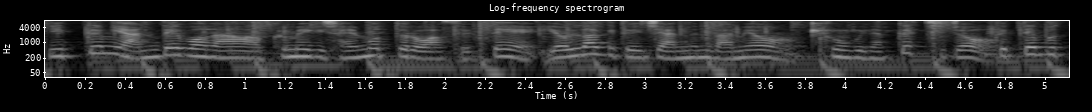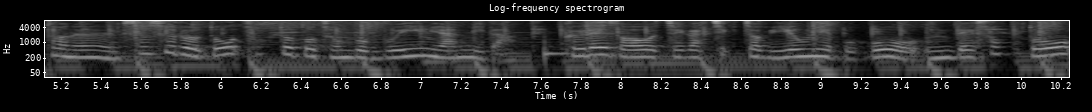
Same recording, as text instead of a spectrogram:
입금이 안 되거나 금액이 잘못 들어왔을 때 연락이 되지 않는다면 그건 그냥 끝이죠. 그때부터는 수수료도 속도도 전부 무의미합니다. 그래서 제가 직접 이용해보고 응대 속도,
